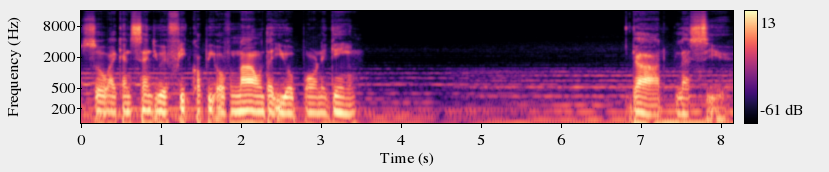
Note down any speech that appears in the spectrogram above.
so I can send you a free copy of Now That You Are Born Again. God bless you.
